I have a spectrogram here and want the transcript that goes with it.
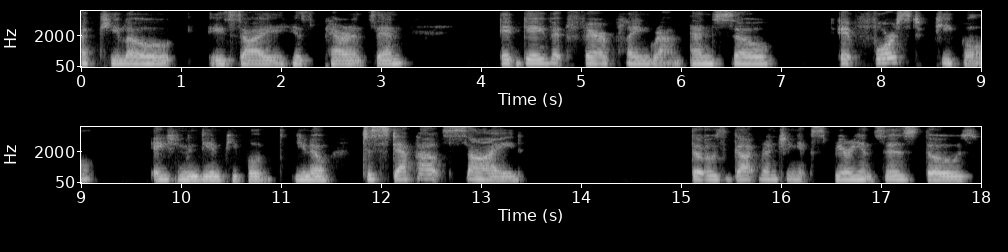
Okello, Isai, his parents in, it gave it fair playing ground. And so it forced people, Asian Indian people, you know, to step outside those gut wrenching experiences, those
